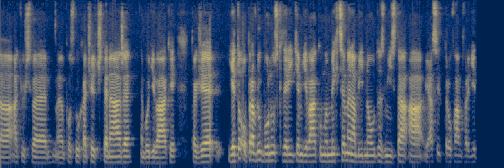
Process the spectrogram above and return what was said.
ať už své eh, posluchače, čtenáře nebo diváky. Takže je to opravdu bonus, který těm divákům my chceme nabídnout z místa a já si troufám tvrdit,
